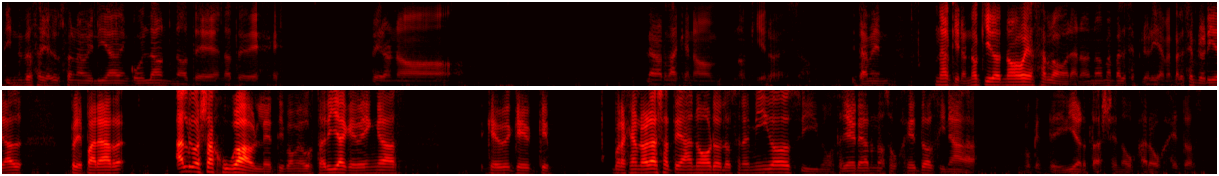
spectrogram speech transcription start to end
te intentas usar una habilidad en cooldown no te, no te deje. Pero no... La verdad que no, no quiero eso. Y también, no quiero, no quiero, no voy a hacerlo ahora, no, no me parece prioridad. Me parece prioridad preparar algo ya jugable, tipo, me gustaría que vengas, que, que, que por ejemplo, ahora ya te dan oro los enemigos y me gustaría agregar unos objetos y nada. Tipo, que te diviertas yendo a buscar objetos.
